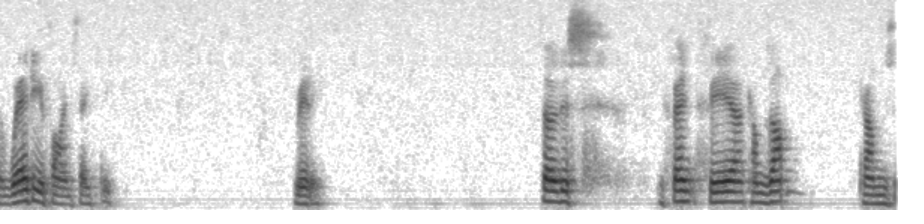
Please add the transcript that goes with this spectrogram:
and where do you find safety? Really. So this defense, fear comes up, comes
